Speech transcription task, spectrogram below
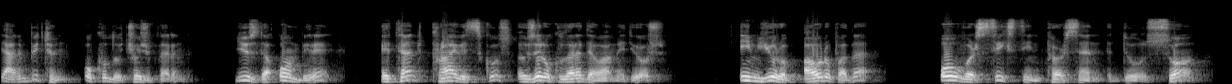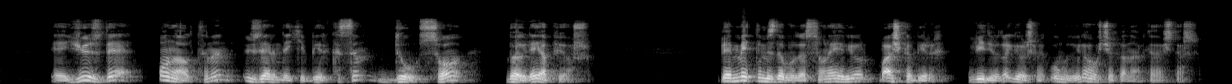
yani bütün okullu çocukların %11'i attend private schools özel okullara devam ediyor. In Europe, Avrupa'da over 16% do so. %16'nın e, üzerindeki bir kısım do so böyle yapıyor. Ve metnimiz de burada sona eriyor. Başka bir videoda görüşmek umuduyla hoşçakalın arkadaşlar.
